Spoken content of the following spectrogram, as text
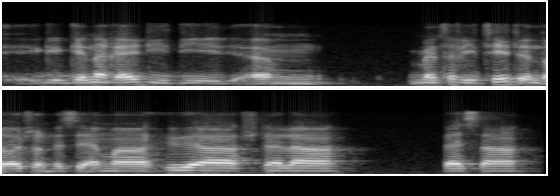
generell die, die ähm, Mentalität in Deutschland ist ja immer höher, schneller, besser.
